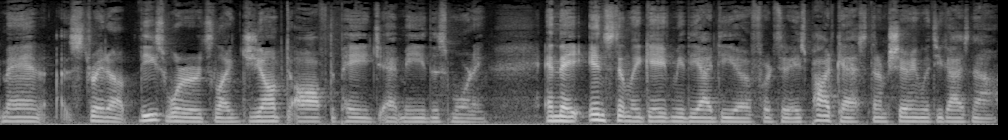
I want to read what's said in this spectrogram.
man, straight up, these words like jumped off the page at me this morning. And they instantly gave me the idea for today's podcast that I'm sharing with you guys now.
